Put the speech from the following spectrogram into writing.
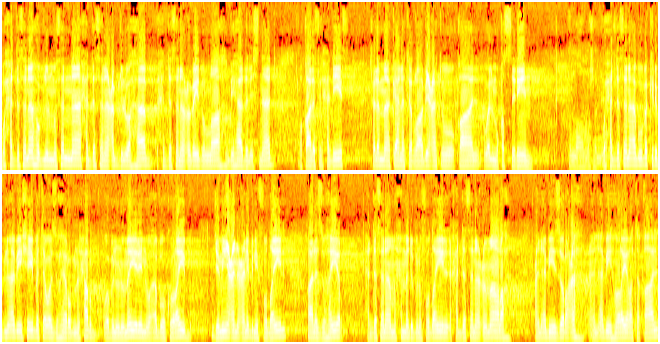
وحدثناه ابن المثنى حدثنا عبد الوهاب حدثنا عبيد الله بهذا الإسناد وقال في الحديث فلما كانت الرابعة قال والمقصرين اللهم صل وحدثنا أبو بكر بن أبي شيبة وزهير بن حرب وابن نمير وأبو كريب جميعا عن ابن فضيل. قال زهير حدثنا محمد بن فضيل حدثنا عمارة عن أبي زرعة عن أبي هريرة قال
